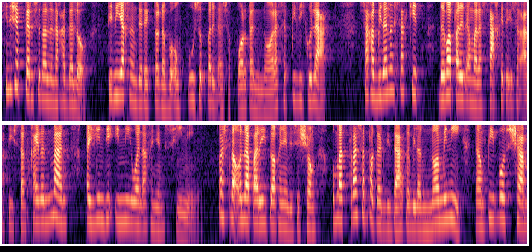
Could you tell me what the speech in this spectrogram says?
hindi siya personal na nakadalo, tiniyak ng direktor na buong puso pa rin ang suporta ni Nora sa pelikula. Sa kabila ng sakit, dama pa rin ang malasakit ng isang artistang kailanman ay hindi iniwan ang kanyang sining. Mas nauna pa rito ang kanyang desisyong umatras sa pagkandidato bilang nominee ng People's Champ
